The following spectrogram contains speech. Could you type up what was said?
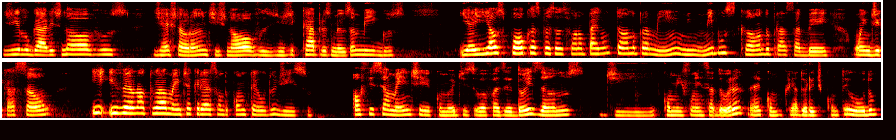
de lugares novos, de restaurantes novos, de indicar para os meus amigos. E aí, aos poucos, as pessoas foram perguntando para mim, me buscando para saber uma indicação, e, e veio naturalmente a criação do conteúdo disso. Oficialmente, como eu disse, eu vou fazer dois anos de como influenciadora, né, como criadora de conteúdo,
